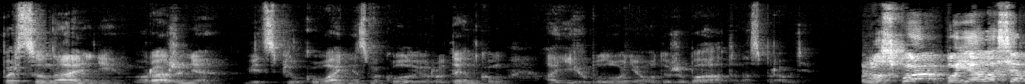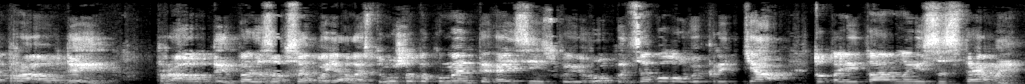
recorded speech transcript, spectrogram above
персональні враження від спілкування з Миколою Руденком, а їх було у нього дуже багато насправді. Москва боялася правди. Правди, перш за все, боялась, тому що документи гельсінської групи це було викриття тоталітарної системи.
